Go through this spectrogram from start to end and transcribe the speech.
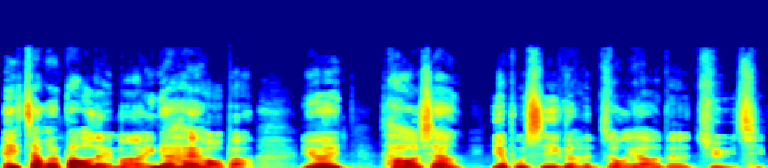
哎，这样会暴雷吗？应该还好吧，因为他好像也不是一个很重要的剧情。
